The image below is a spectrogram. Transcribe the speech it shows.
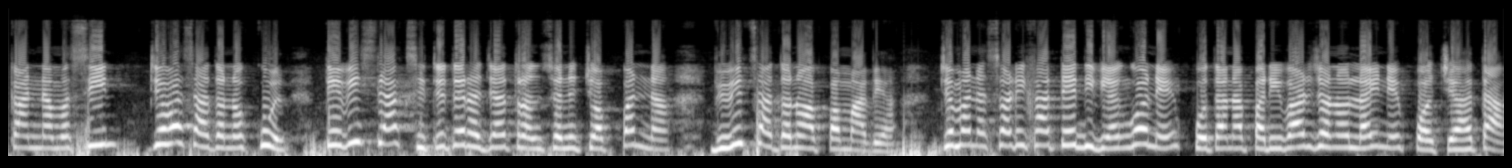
કાનના મશીન જેવા સાધનો કુલ ત્રેવીસ લાખ સિત્યોતેર હજાર ત્રણસો ને ચોપનના વિવિધ સાધનો આપવામાં આવ્યા, જેમાં નસવાડી ખાતે દિવ્યાંગોને પોતાના પરિવારજનો લઈને પહોંચ્યા હતા.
